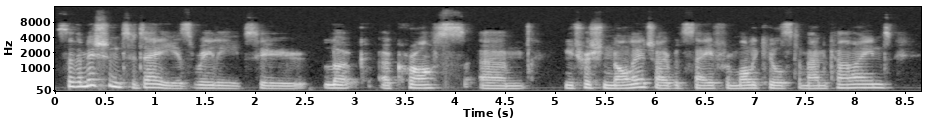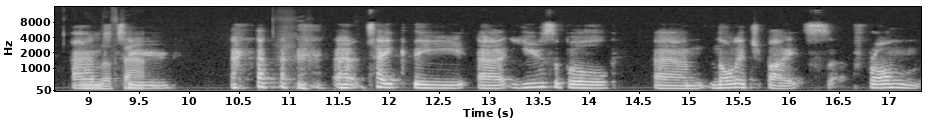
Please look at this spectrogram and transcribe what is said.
So, the mission today is really to look across um, nutrition knowledge, I would say, from molecules to mankind, and to uh, take the uh, usable um, knowledge bites from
